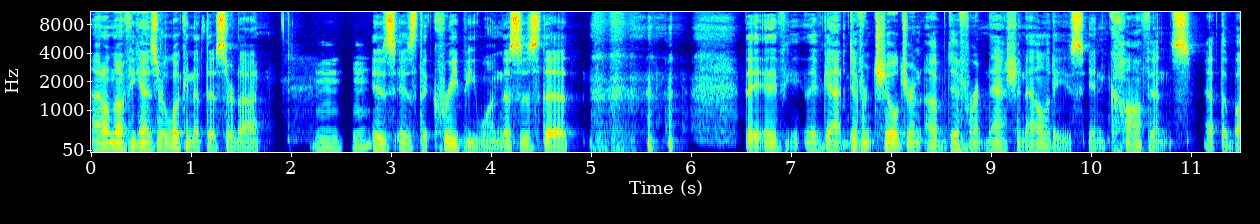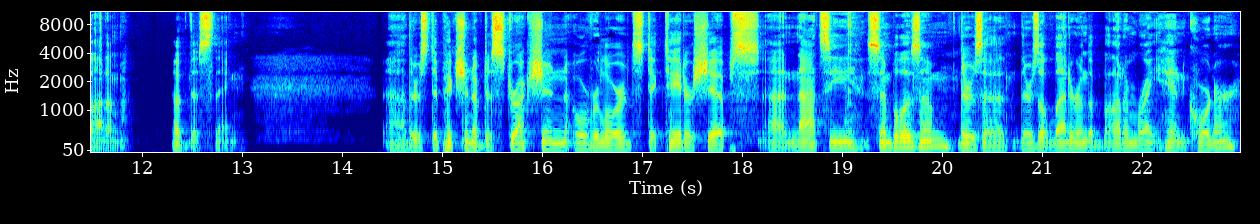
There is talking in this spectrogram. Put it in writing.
I don't know if you guys are looking at this or not, hmm is is the creepy one. This is the they they've, they've got different children of different nationalities in coffins at the bottom of this thing. Uh, there's depiction of destruction, overlords, dictatorships, uh, Nazi symbolism. There's a there's a letter in the bottom right hand corner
